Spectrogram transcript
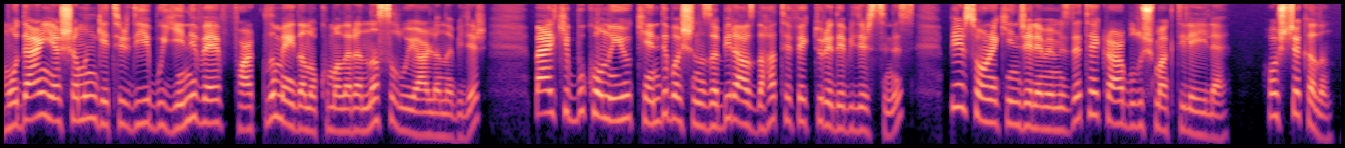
modern yaşamın getirdiği bu yeni ve farklı meydan okumalara nasıl uyarlanabilir? Belki bu konuyu kendi başınıza biraz daha tefekkür edebilirsiniz. Bir sonraki incelememizde tekrar buluşmak dileğiyle. Hoşça kalın.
